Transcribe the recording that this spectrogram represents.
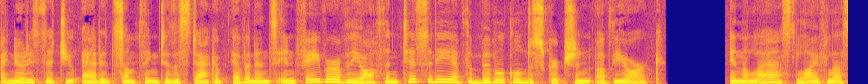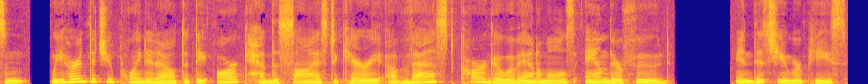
I noticed that you added something to the stack of evidence in favor of the authenticity of the biblical description of the ark. In the last life lesson, we heard that you pointed out that the ark had the size to carry a vast cargo of animals and their food. In this humor piece,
